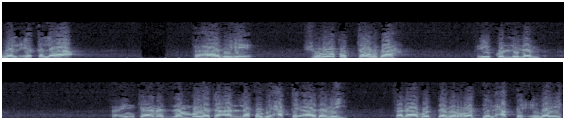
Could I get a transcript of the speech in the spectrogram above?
والإقلاع. فهذه شروط التوبة في كل ذنب. فإن كان الذنب يتعلق بحق آدمي فلا بد من رد الحق إليه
